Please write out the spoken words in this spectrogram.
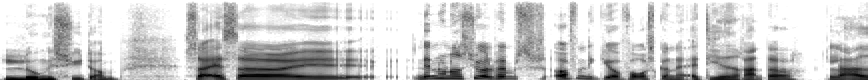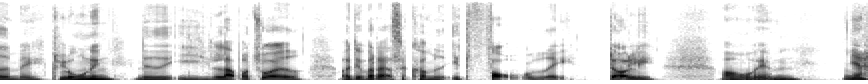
lungesygdom. Så altså, øh, 1997 offentliggjorde forskerne, at de havde rent og leget med kloning nede i laboratoriet, og det var der altså kommet et for ud af, Dolly. Og øhm, ja,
